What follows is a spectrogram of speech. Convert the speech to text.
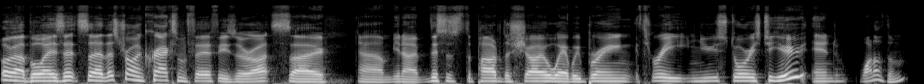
all right, boys. Let's uh, let's try and crack some furphies. All right. So, um, you know, this is the part of the show where we bring three news stories to you, and one of them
